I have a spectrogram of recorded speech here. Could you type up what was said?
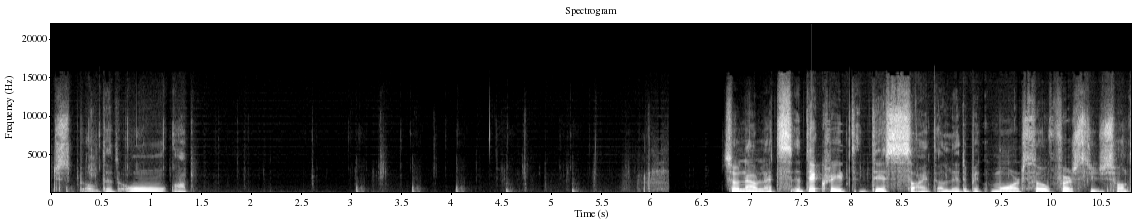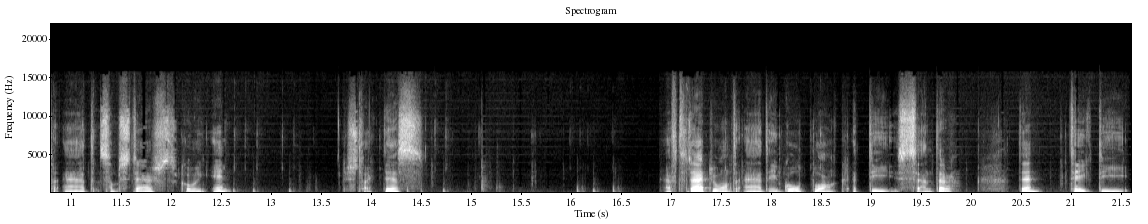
Just build it all up. So now let's decorate this side a little bit more. So first you just want to add some stairs going in, just like this. After that you want to add a gold block at the center. Then take the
